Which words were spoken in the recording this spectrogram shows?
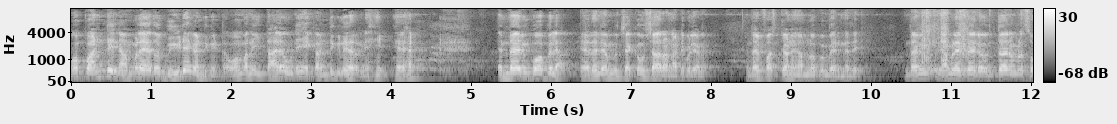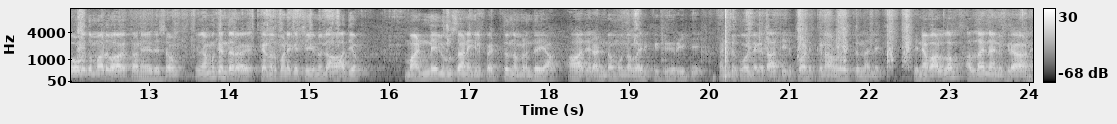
ഓൻ പണ്ട് നമ്മളേതോ വീഡിയോ കണ്ടിട്ട് ഓൻ പറഞ്ഞ ഈ തല ഉടയെ കണ്ടിക്കണേ പറഞ്ഞേ. എന്തായാലും കുഴപ്പമില്ല. ഏതായാലും ചെക്ക ഉഷാറാണ്. അടിപൊളിയാണ്. എന്തായാലും ഫസ്റ്റാണ് നമ്മളിപ്പം വരുന്നത്. എന്തായാലും നമ്മൾ എന്തായാലും എന്തായാലും നമ്മൾ സ്വാഗതമാട് ഭാഗത്താണ്. ഏകദേശം നമുക്ക് എന്താ പറയുക കിണർ പണിയൊക്കെ ചെയ്യണമല്ലോ ആദ്യം മണ്ണ് ലൂസാണെങ്കിൽ പെട്ടെന്ന് നമ്മൾ എന്ത് ചെയ്യുക ആദ്യം രണ്ടോ മൂന്നോ വരിക്ക് കീറിയിട്ട് രണ്ട് കോലിനൊക്കെ താത്തിയിട്ട് പടുക്കണമാണോ ഏറ്റവും നല്ലത്. പിന്നെ വള്ളം അള്ളാന്റെ അനുഗ്രഹമാണ്.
